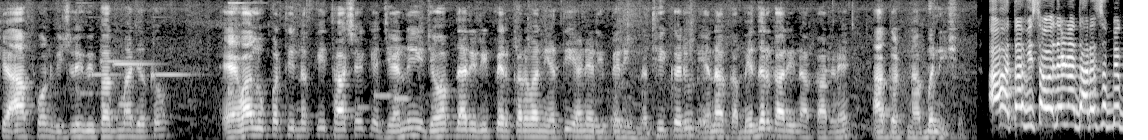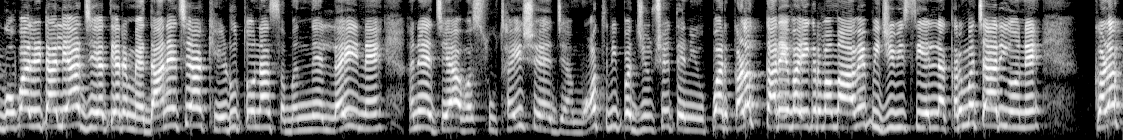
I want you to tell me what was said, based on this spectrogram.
કે આ ફોન વીજળી વિભાગમાં જ હતો. અહેવાલ ઉપરથી નક્કી થશે કે જેની જવાબદારી રિપેર કરવાની હતી, એણે રિપેરિંગ નથી કર્યું એના બેદરકારીના કારણે આ ઘટના બની છે. આ હતા વિસાવદરના ધારાસભ્ય ગોપાલ ઇટાલિયા, જે અત્યારે મેદાને છે. આ ખેડૂતોના સંબંધને લઈને અને જે આ વસ્તુ થઈ છે, જ્યાં મોત નિપજ્યું છે, તેની ઉપર કડક કાર્યવાહી કરવામાં આવે. પીજીવીસીએલના કર્મચારીઓને કડક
